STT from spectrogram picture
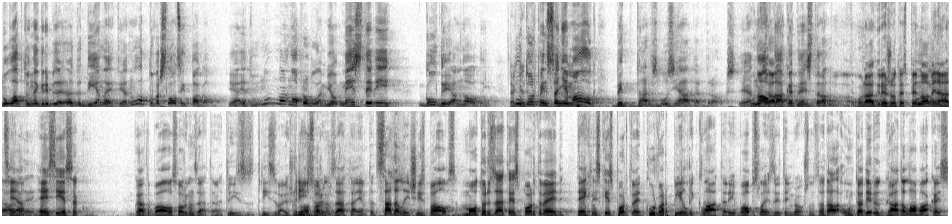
Nu, labi, tu negribi ā, dienēt, ja? nu, labi, tu vari slaucīt pagalmu. Ja? Ja tu, nu, nav, nav problēma, jo mēs tevī guldījām naudu. Tagad... Tu turpini saņemt algu, bet darbs būs jādara, draugs. Ja? Un Nav tā- tā, ka mēs strādājam. Un atgriežoties pie Tūdaļ nominācijām, tāgadēji. es iesaku gada balvas organizētājiem, vai trīs, trīs zvaigžņu balvas organizētājiem, tad sadalīt šīs balvas motorizētie sporta veidi, tehniskie sporta veidi, kur var pielikt klāt arī bobslēgas, riteņbraukšanas un tā tālāk. Un tad ir gada labākais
